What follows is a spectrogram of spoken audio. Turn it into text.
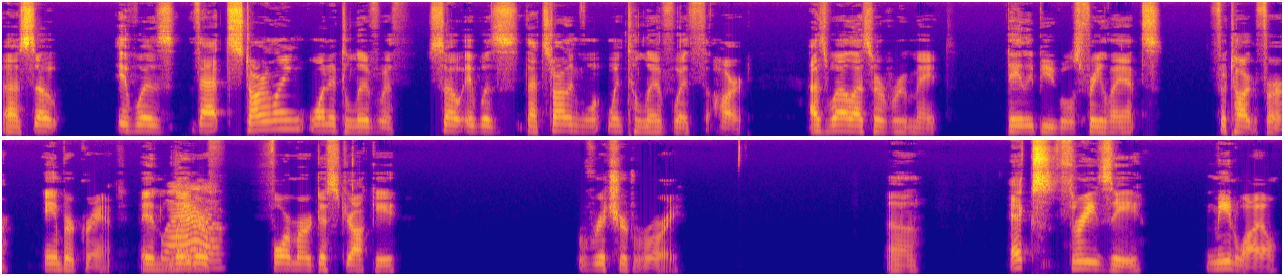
Uh, so it was that Starling wanted to live with. So it was that Starling w- went to live with Hart, as well as her roommate, Daily Bugle's freelance photographer Amber Grant, and Wow. later former disc jockey Richard Rory. Uh, X3Z, meanwhile,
